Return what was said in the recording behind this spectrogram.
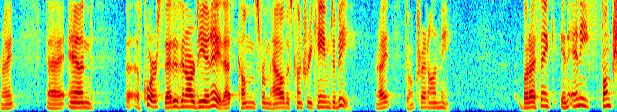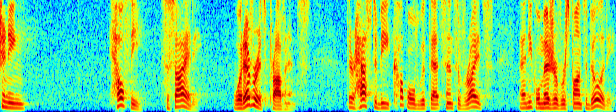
right? Uh, and uh, of course, that is in our DNA. That comes from how this country came to be, right? Don't tread on me. But I think in any functioning, healthy society, whatever its provenance, there has to be coupled with that sense of rights an equal measure of responsibility.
